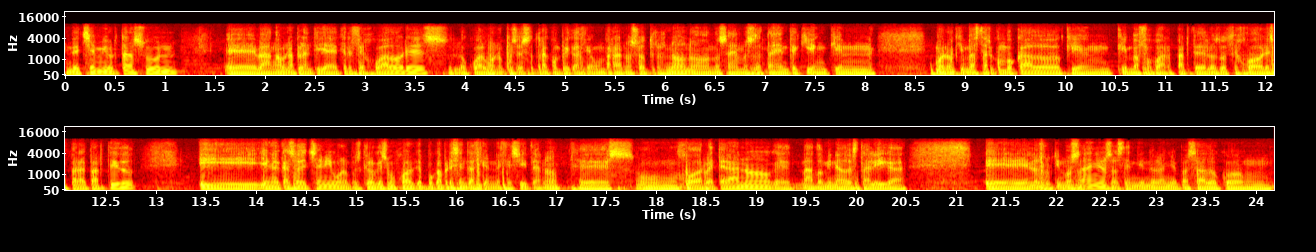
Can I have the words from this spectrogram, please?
de Chemi Urtasun eh, van a una plantilla de 13 jugadores, lo cual bueno, pues es otra complicación para nosotros, ¿no? No, no sabemos exactamente quién, quién, bueno, quién va a estar convocado, quién, quién va a formar parte de los 12 jugadores para el partido. Y, en el caso de Chemi, bueno, pues creo que es un jugador que poca presentación necesita, ¿no? Es un jugador veterano que ha dominado esta liga eh, en los últimos años, ascendiendo el año pasado con,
